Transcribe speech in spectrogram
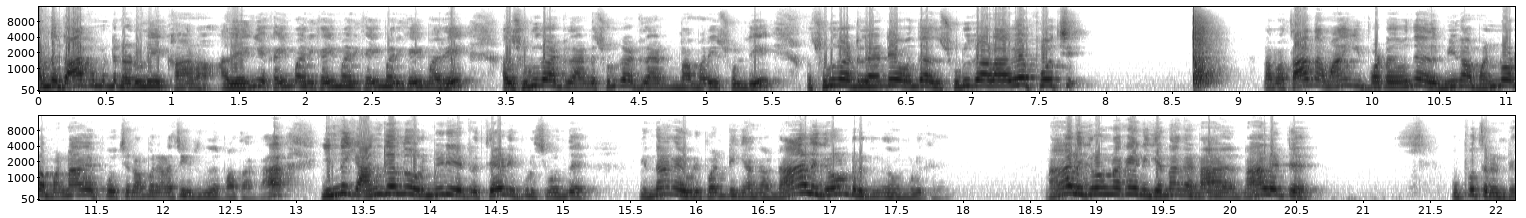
அந்த டாக்குமெண்ட்டு நடுவிலேயே காணோம். அது எங்கேயோ கைமாறி கைமாறி கைமாறி கைமாறி அது சுடுகாட்டு லேண்டு சுடுகாட்டு லேண்டுன்ற மாதிரி சொல்லி சுடுகாட்டு லேண்டே வந்து அது சுடுகாடாகவே போச்சு. நம்ம தாத்தா வாங்கி போட்டது வந்து அது மீனா மண்ணோட மண்ணாகவே போச்சு நம்ம நினச்சிக்கிட்டு இருந்தது பார்த்தாக்கா இன்றைக்கி அங்கேருந்து ஒரு மீடியேட்டர் தேடி பிடிச்சி வந்து என்னங்க இப்படி பண்ணிட்டீங்க? அங்கே நாலு கிரவுண்ட் இருக்குங்க உங்களுக்கு. நாலு கிரவுண்ட்னாக்கா இன்னைக்கு என்னங்க? நா நாலு எட்டு. முப்பத்தி ரெண்டு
